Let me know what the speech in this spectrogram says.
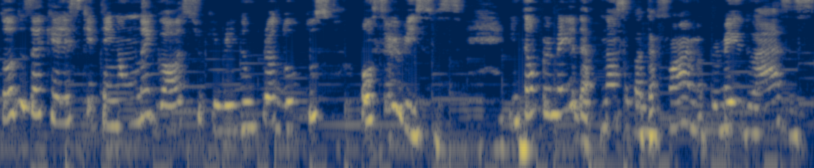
todos aqueles que tenham um negócio que vendam produtos ou serviços. Então, por meio da nossa plataforma, por meio do Asas,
